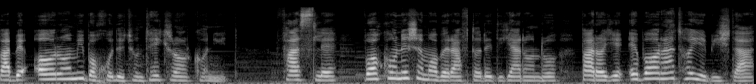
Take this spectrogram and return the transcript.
و به آرامی با خودتون تکرار کنید. فصل واکنش ما به رفتار دیگران رو برای های بیشتر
